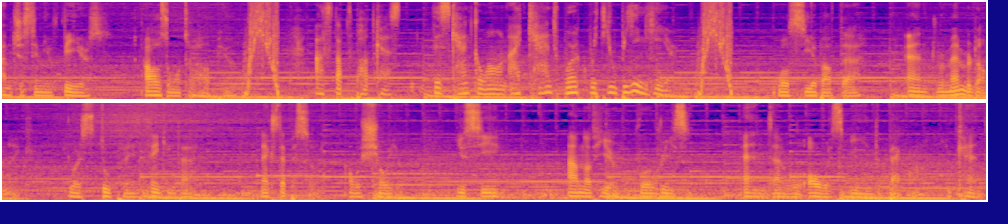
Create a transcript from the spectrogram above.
I'm just in your fears. I also want to help you. I'll stop the podcast. This can't go on. I can't work with you being here. We'll see about that. And remember, Dominic, you are stupid in thinking that. Next episode, I will show you. You see, I'm not here for a reason. And I will always be in the background. You can't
